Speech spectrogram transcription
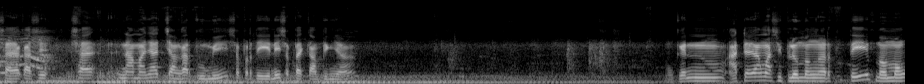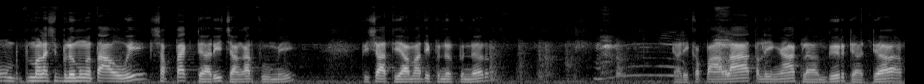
saya kasih saya namanya jangkar bumi seperti ini spek kambingnya. mungkin ada yang masih belum mengerti masih belum mengetahui spek dari jangkar bumi. Bisa diamati benar-benar. Dari kepala, telinga, gelambir, dada,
